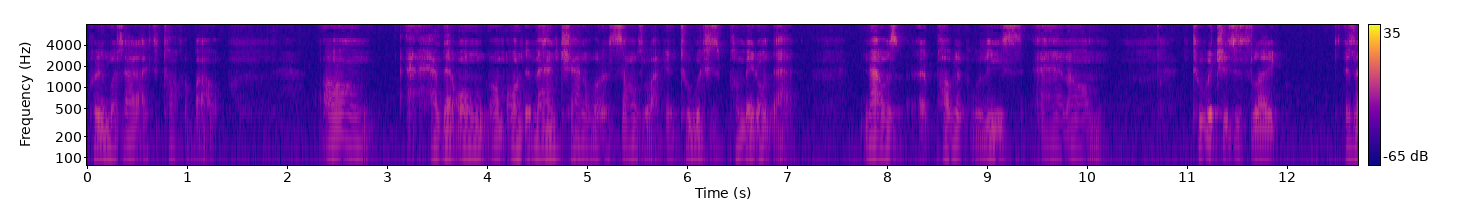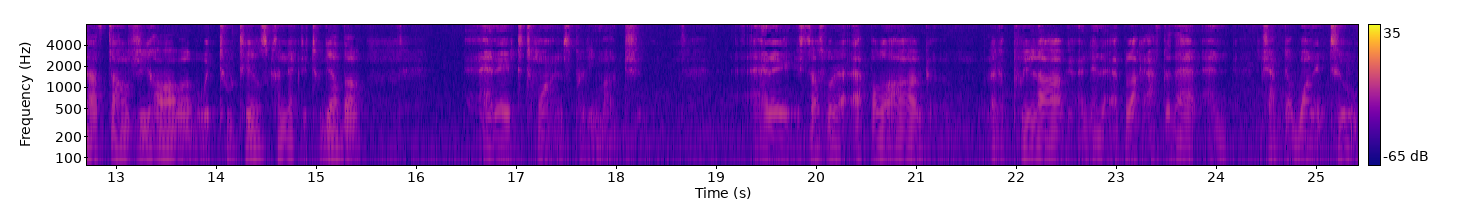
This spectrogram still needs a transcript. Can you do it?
pretty much I like to talk about. Um, have their own um, on-demand channel, what it sounds like, and Two Witches premiered on that. Now it's a public release, and um, Two Witches is like is an anthology horror with two tales connected together, and it intertwines pretty much and it starts with an epilogue, like a prelogue, and then an epilogue after that, and chapter one and two.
